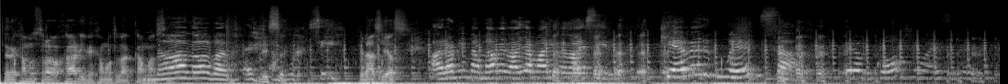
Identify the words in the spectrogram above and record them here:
Te dejamos trabajar y dejamos la cama. No, así. no, vale. Eh, sí. Gracias. Ahora mi mamá me va a llamar y me va a decir, ¡qué vergüenza! Pero ¿cómo es que...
